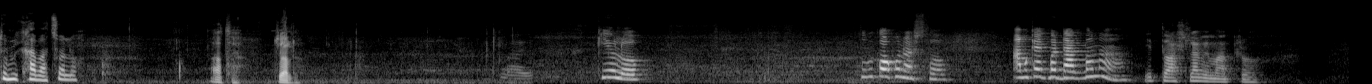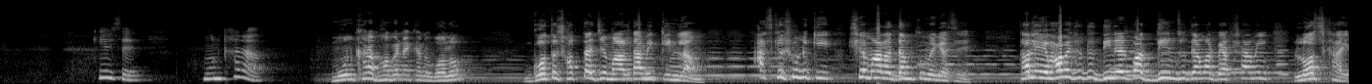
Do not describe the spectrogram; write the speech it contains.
তুমি খাবা চলো। আচ্ছা চলো। কি হলো? তুমি কখন আসছো? আমাকে একবার ডাকবা না? এই তো আসলামই মাত্র। কি হয়েছে মন খারাপ? মন খারাপ হবে না কেন বলো? গত সপ্তাহে যে মালটা আমি কিনলাম, আজকে শুনে কি সে মালের দাম কমে গেছে? তাহলে এভাবে যদি দিনের পর দিন যদি আমার ব্যবসা আমি লস খাই,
